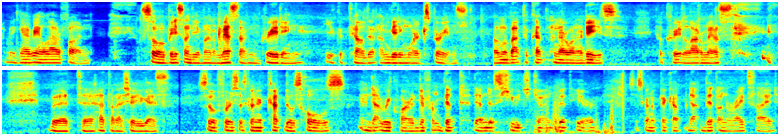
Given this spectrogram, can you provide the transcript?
I've been having a lot of fun. So based on the amount of mess I'm creating, you could tell that I'm getting more experience. I'm about to cut another one of these. It'll create a lot of mess, but uh, I thought I'd show you guys. So first it's going to cut those holes and that require a different bit than this huge giant bit here. So it's going to pick up that bit on the right side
